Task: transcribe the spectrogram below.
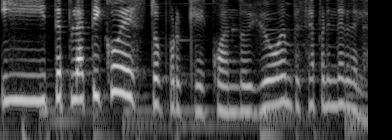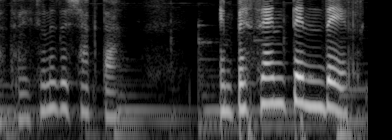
Y te platico esto porque cuando yo empecé a aprender de las tradiciones de Shakta, empecé a entender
